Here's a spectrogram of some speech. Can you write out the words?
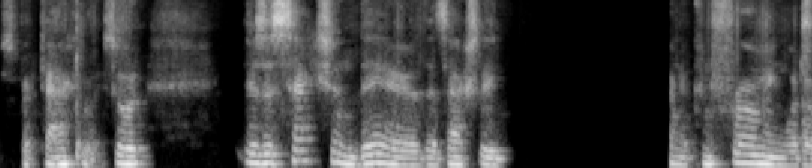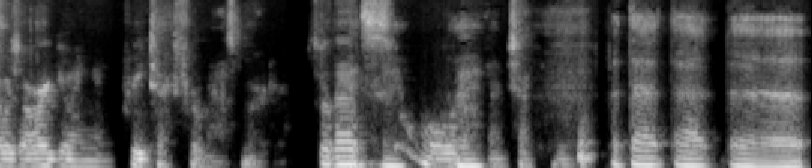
spectacularly. So there's a section there that's actually kind of confirming what I was arguing in pretext for mass murder. So that's okay. all right. that chapter. But that that uh,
